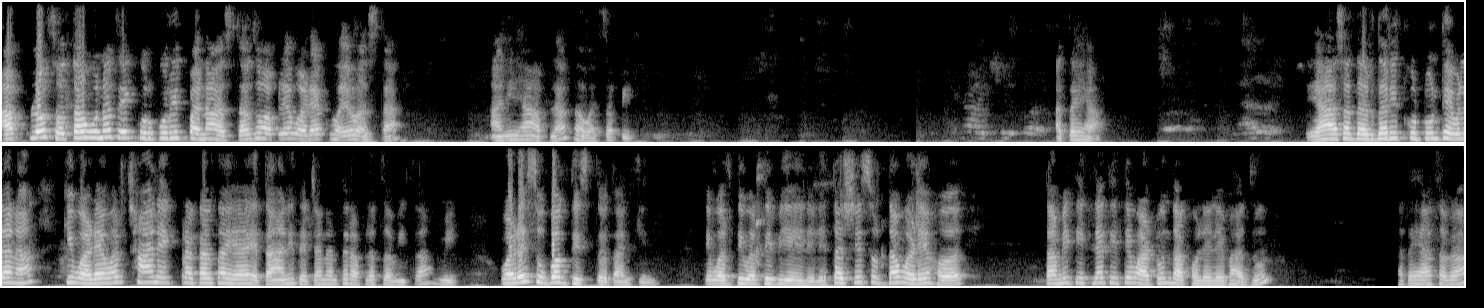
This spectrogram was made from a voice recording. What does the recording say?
आपलं स्वतःहूनच एक कुरकुरीतपणा असता जो आपल्या वड्यात वयव असता. आणि हा आपला गव्हाचा पीठ. आता ह्या. ह्या असा दरदरीत कुटून ठेवला ना की वड्यावर छान एक प्रकारचा ह्या येतात आणि त्याच्यानंतर आपला चवीचा मीठ. वडे सुबक दिसतात आणखीन. ते वरती वरती बियलेले तसे सुद्धा वडे हत आता आम्ही तिथल्या तिथे वाटून दाखवलेले भाजून. आता ह्या सगळा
